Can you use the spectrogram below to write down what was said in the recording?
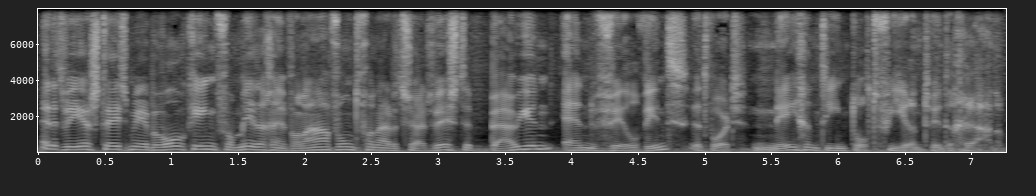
En het weer steeds meer bewolking. Vanmiddag en vanavond vanuit het zuidwesten buien en veel wind. Het wordt 19 tot 24 graden.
